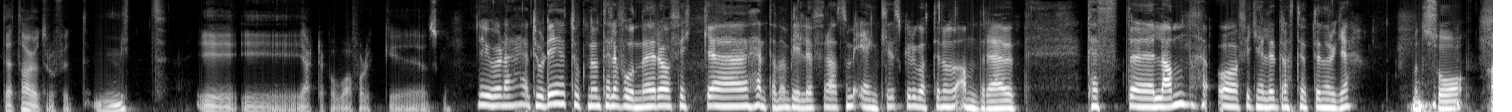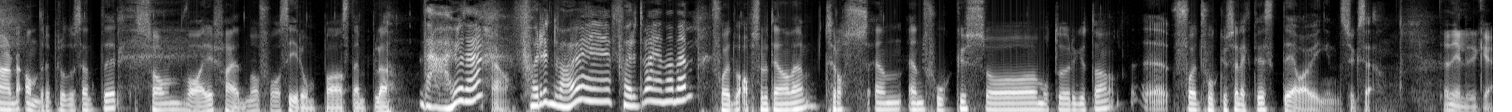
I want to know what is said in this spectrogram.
dette har jo truffet midt i, i hjertet på hva folk ønsker. De gjorde det. Jeg tror de tok noen telefoner og fikk uh, henta noen biler fra, som egentlig skulle gått til noen andre testland, og fikk heller dratt de opp til Norge. Men så er det andre produsenter som var i ferd med å få sirumpastempelet. Det er jo det. Ja. Ford, var jo, Ford var en av dem. Ford var absolutt en av dem. Tross en, en Fokus og motorgutta. eh, Ford Fokus elektrisk, det var jo ingen suksess. Den gjelder ikke.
